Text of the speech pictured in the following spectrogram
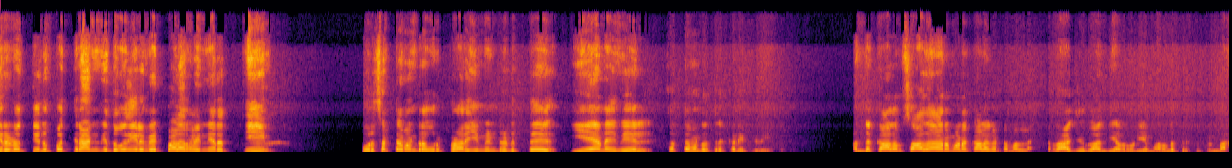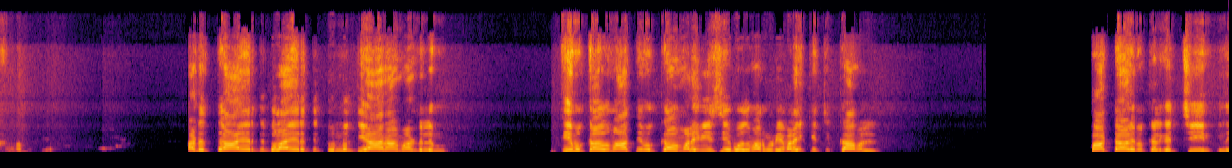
இருநூத்தி முப்பத்தி நான்கு தொகுதியிலும் வேட்பாளர்களை நிறுத்தி ஒரு சட்டமன்ற உறுப்பினரையும் வென்றெடுத்து ஏனை மேல் சட்டமன்றத்திற்கு அனுப்பி வைத்தது. அந்த காலம் சாதாரணமான காலகட்டம் அல்ல. ராஜீவ்காந்தி அவருடைய மரணத்திற்கு பின்பாக நடந்தது அடுத்து ஆயிரத்தி தொள்ளாயிரத்தி தொண்ணூத்தி ஆறாம் ஆண்டிலும் திமுகவும் அதிமுகவும் மலை வீசிய போதும் அவர்களுடைய வலைக்கு சிக்காமல் பாட்டாளி மக்கள் கட்சியின் இந்த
